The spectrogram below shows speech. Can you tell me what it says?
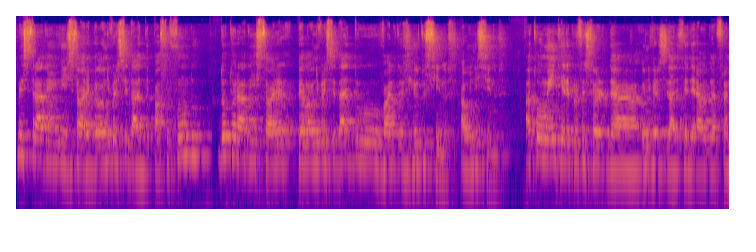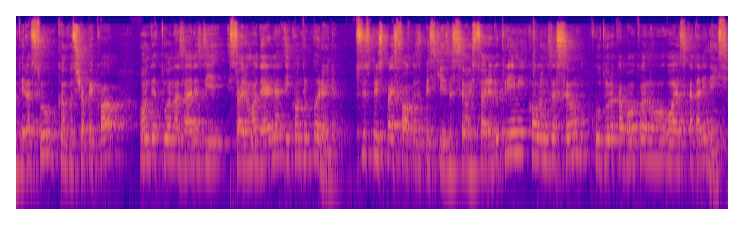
mestrado em História pela Universidade de Passo Fundo, doutorado em História pela Universidade do Vale dos Rios dos Sinos, a Unicinos. Atualmente ele é professor da Universidade Federal da Fronteira Sul, campus Chapecó, onde atua nas áreas de História Moderna e Contemporânea. Os seus principais focos de pesquisa são História do Crime, Colonização, Cultura Cabocla no Oeste Catarinense.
